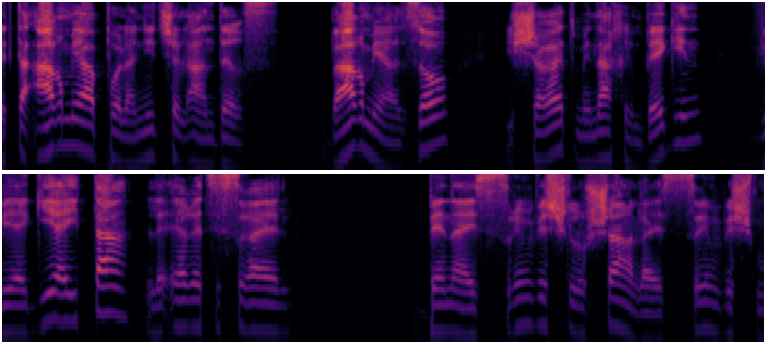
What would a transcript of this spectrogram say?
את הארמיה הפולנית של אנדרס. בארמיה הזו ישרת מנחם בגין ויגיע איתה לארץ ישראל. בין ה-23 ל-28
